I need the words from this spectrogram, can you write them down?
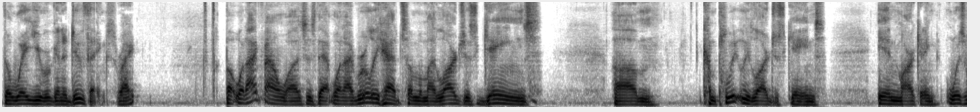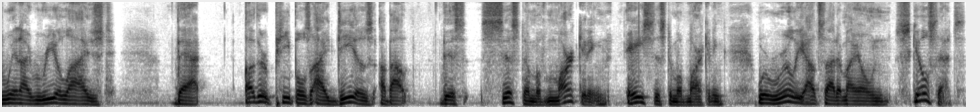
the way you were going to do things, right? But what I found was is that when I really had some of my largest gains, um, completely largest gains in marketing, was when I realized that other people's ideas about this system of marketing, a system of marketing, were really outside of my own skill sets.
